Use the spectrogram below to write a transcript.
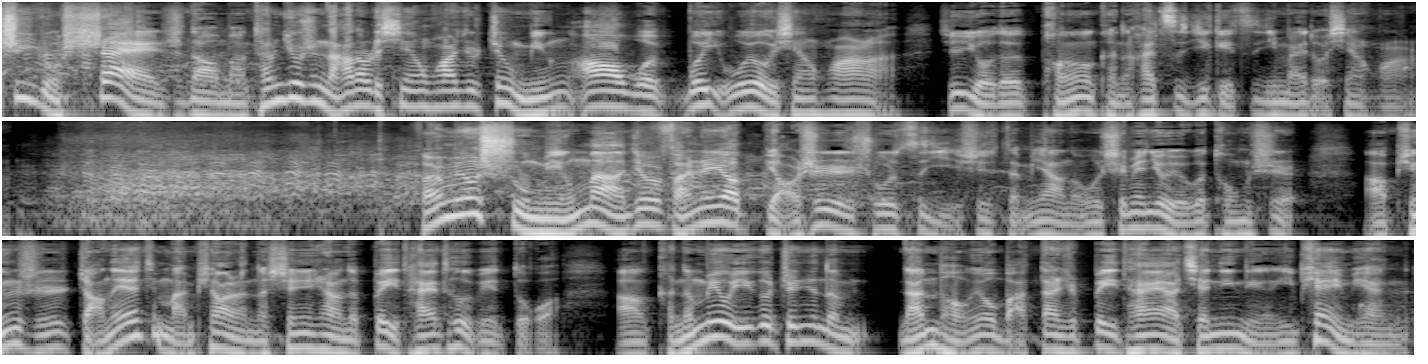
是一种晒，知道吗？他们就是拿到了鲜花，就证明啊，我我我有鲜花了。就有的朋友可能还自己给自己买朵鲜花，反正没有署名嘛，就是反正要表示出自己是怎么样的。我身边就有个同事啊，平时长得也挺蛮漂亮的，身上的备胎特别多啊，可能没有一个真正的男朋友吧，但是备胎啊，前顶顶一片一片的。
